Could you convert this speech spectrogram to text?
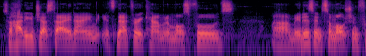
So how do you adjust iodine? It's not very common in most foods. Um, it is in some ocean foods.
